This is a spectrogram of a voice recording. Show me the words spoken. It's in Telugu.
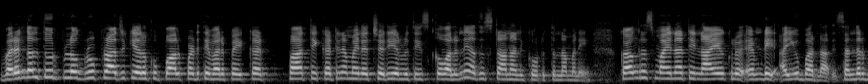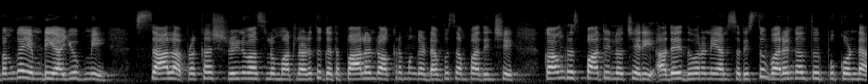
వరంగల్ తూర్పులో గ్రూప్ రాజకీయాలకు పాల్పడితే వారిపై పార్టీ కఠినమైన చర్యలు తీసుకోవాలని అధిష్టానాన్ని కోరుతున్నామని కాంగ్రెస్ మైనార్టీ నాయకులు ఎండి అయూబ్ అన్నారు. సందర్భంగా ఎండి అయూబ్ మీ సాల ప్రకాష్ శ్రీనివాసులు మాట్లాడుతూ గత పాలనలో అక్రమంగా డబ్బు సంపాదించి కాంగ్రెస్ పార్టీలో చేరి అదే ధోరణి అనుసరిస్తూ వరంగల్ తూర్పు కొండ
